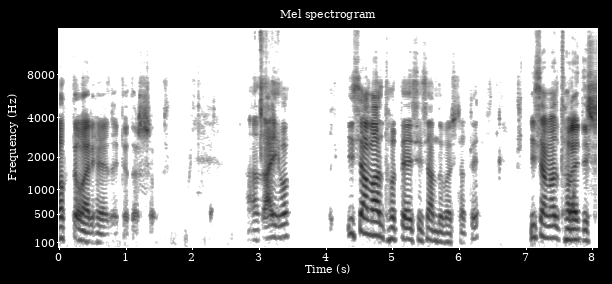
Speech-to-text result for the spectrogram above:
রক্ত বাড়ি হয়ে যাইত দর্শক। আর যাই হোক ইসা মাছ ধরতে এসেছি চান্দুবার সাথে ইসা মাছ ধরাই দৃশ্য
